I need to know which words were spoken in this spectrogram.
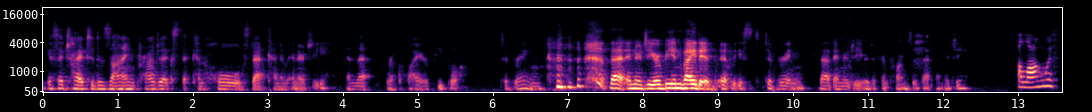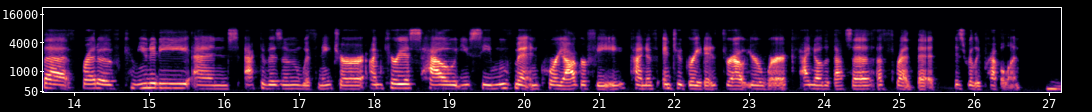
I guess I try to design projects that can hold that kind of energy and that require people to bring that energy or be invited at least to bring that energy or different forms of that energy along with that thread of community and activism with nature i'm curious how you see movement and choreography kind of integrated throughout your work i know that that's a, a thread that is really prevalent hmm.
